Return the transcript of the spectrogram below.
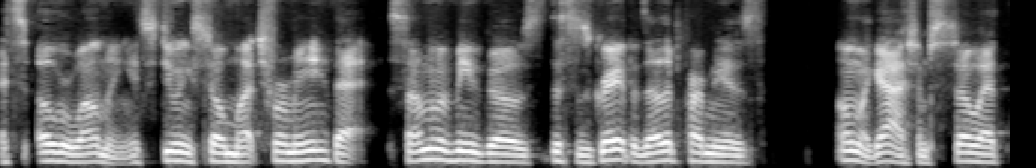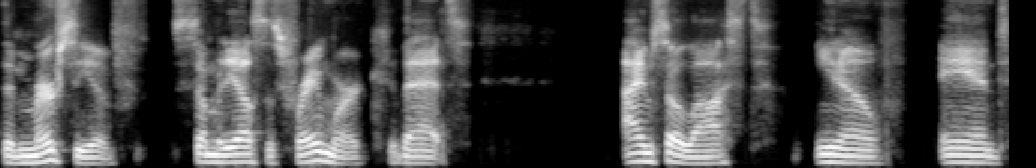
it's overwhelming it's doing so much for me that some of me goes this is great but the other part of me is oh my gosh i'm so at the mercy of somebody else's framework that I'm so lost, you know, and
